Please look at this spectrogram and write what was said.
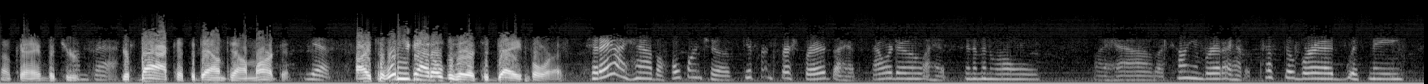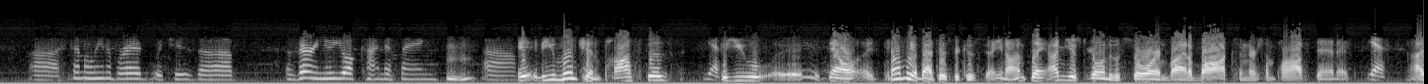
Okay, but you're back. you're back at the downtown market. Yes. All right. So what do you got over there today for us? Today I have a whole bunch of different fresh breads. I have sourdough. I have cinnamon rolls. I have Italian bread. I have a pesto bread with me. Uh, semolina bread, which is uh, a very New York kind of thing. Mm-hmm. Um, do you mention pastas? Yes. Do you uh, now uh, tell me about this because uh, you know I'm think, I'm used to going to the store and buying a box and there's some pasta in it. Yes. I,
